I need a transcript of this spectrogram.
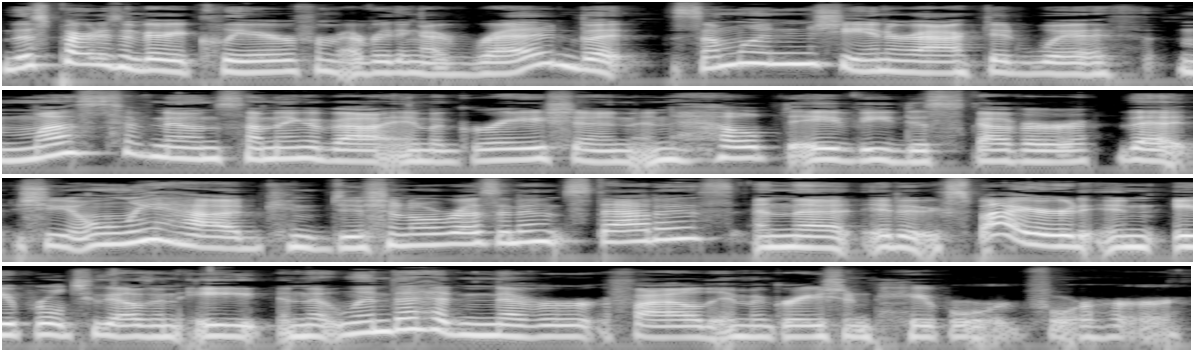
This part isn't very clear from everything I've read, but someone she interacted with must have known something about immigration and helped AV discover that she only had conditional resident status and that it had expired in April 2008 and that Lynda had never filed immigration paperwork for her.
